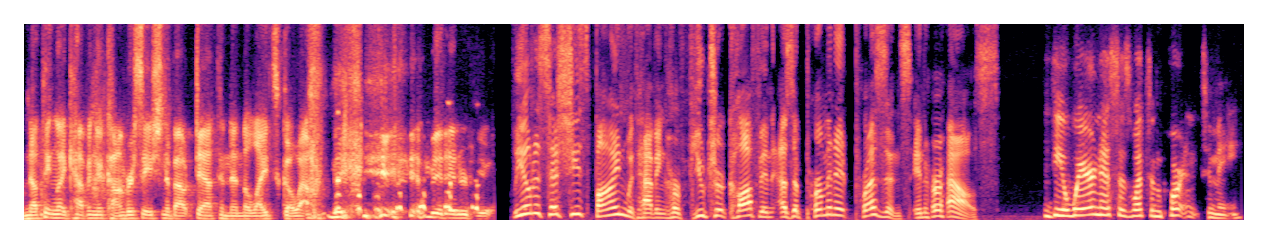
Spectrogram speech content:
Nothing like having a conversation about death and then the lights go out mid interview. Leona says she's fine with having her future coffin as a permanent presence in her house. The awareness is what's important to me.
